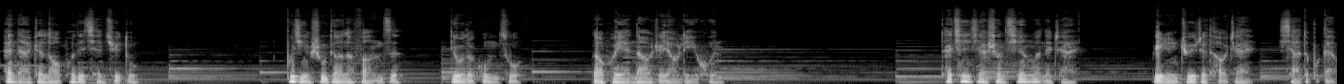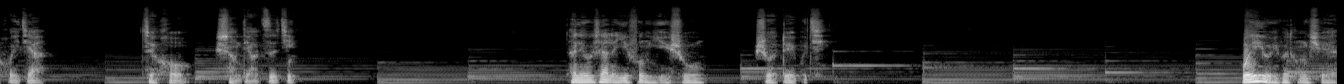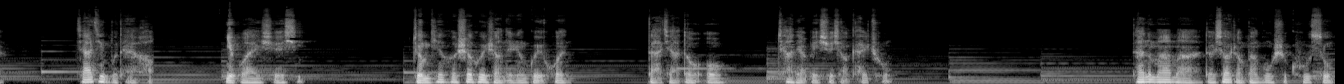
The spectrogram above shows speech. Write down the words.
还拿着老婆的钱去赌。不仅输掉了房子，丢了工作，老婆也闹着要离婚。他欠下上千万的债，被人追着讨债，吓得不敢回家，最后上吊自尽。他留下了一封遗书，说对不起。我也有一个同学，家境不太好，也不爱学习，整天和社会上的人鬼混，打架斗殴，差点被学校开除。他的妈妈到校长办公室哭诉，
